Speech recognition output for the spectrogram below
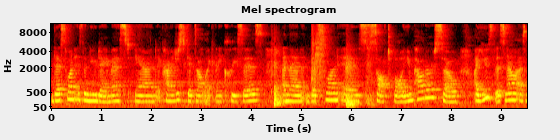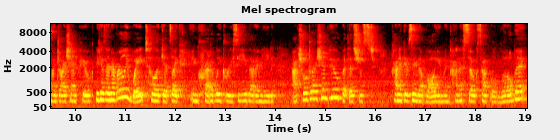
this one is the New Day Mist and it kind of just gets out like any creases. And then this one is soft volume powder. So I use this now as my dry shampoo because I never really wait till it gets like incredibly greasy that I need actual dry shampoo, but this just kind of gives me that volume and kind of soaks up a little bit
